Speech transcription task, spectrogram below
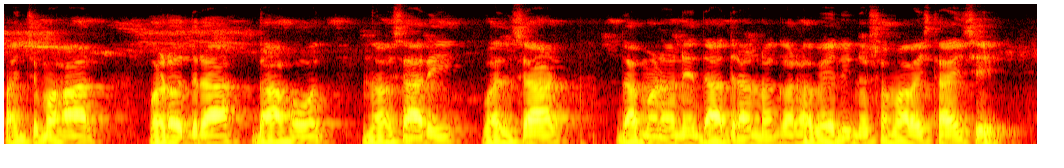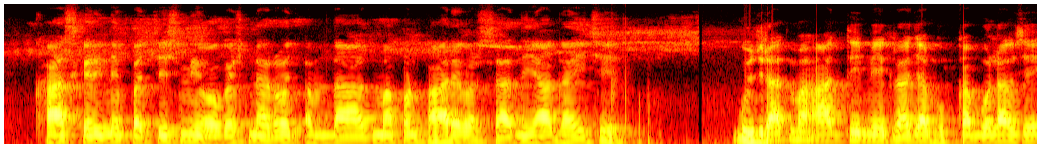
પંચમહાલ, વડોદરા, દાહોદ નવસારી, વલસાડ, દમણ અને દાદરા નગર હવેલીનો સમાવેશ થાય છે. ખાસ કરીને પચીસમી ઓગસ્ટના રોજ અમદાવાદમાં પણ ભારે વરસાદની આગાહી છે. ગુજરાતમાં આજથી મેઘરાજા ભૂક્કા બોલાવશે.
